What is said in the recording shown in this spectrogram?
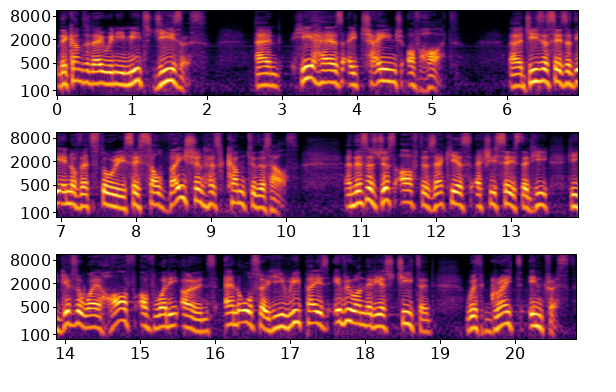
there comes a day when he meets Jesus and he has a change of heart. Uh, Jesus says at the end of that story, He says, Salvation has come to this house. And this is just after Zacchaeus actually says that he, he gives away half of what he owns and also he repays everyone that he has cheated with great interest.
